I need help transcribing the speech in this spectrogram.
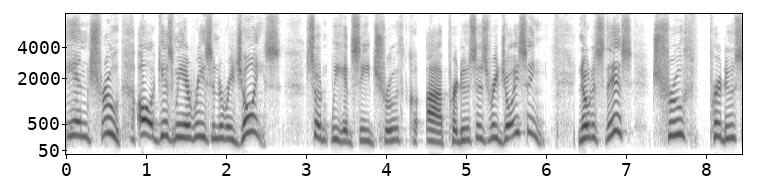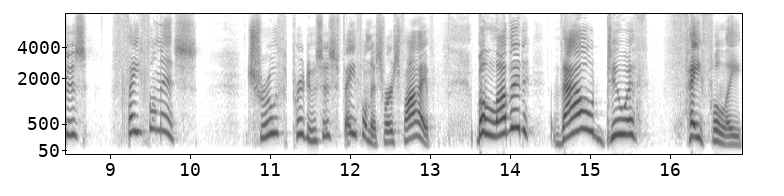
in truth. Oh, it gives me a reason to rejoice. So we can see truth uh, produces rejoicing. Notice this truth produces faithfulness. Truth produces faithfulness. Verse 5 Beloved, thou doest faithfully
